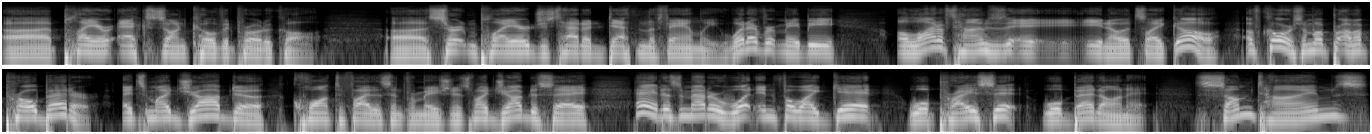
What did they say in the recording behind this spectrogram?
uh, player X is on COVID protocol. A certain player just had a death in the family. Whatever it may be. A lot of times, eh, eh, you know, it's like, oh, of course, I'm a, I'm a pro bettor. It's my job to quantify this information. It's my job to say, hey, it doesn't matter what info I get, we'll price it, we'll bet on it. Sometimes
